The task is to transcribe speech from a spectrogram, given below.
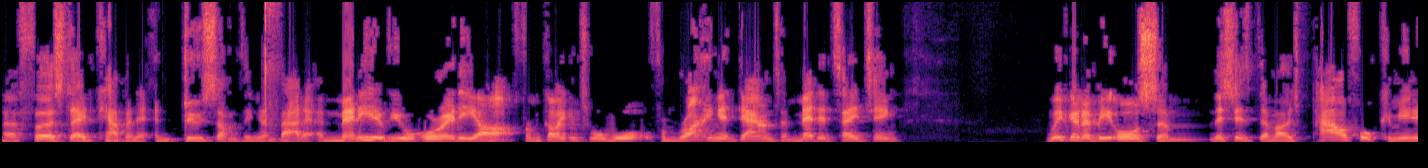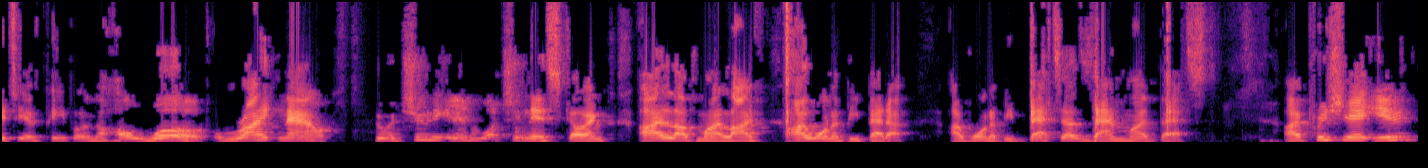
uh, first aid cabinet and do something about it. And many of you already are, from going to a walk, from writing it down to meditating. We're going to be awesome. This is the most powerful community of people in the whole world right now who are tuning in and watching this going, I love my life. I want to be better. I want to be better than my best. I appreciate you.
